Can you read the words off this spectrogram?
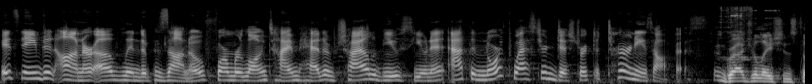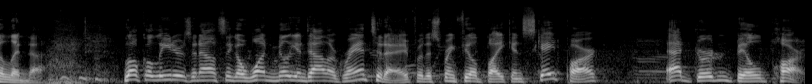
It's named in honor of Linda Pisano, former longtime head of Child Abuse Unit at the Northwestern District Attorney's Office. Congratulations to Linda. Local leaders announcing a $1 million grant today for the Springfield Bike and Skate Park at Gurdon Bill Park.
